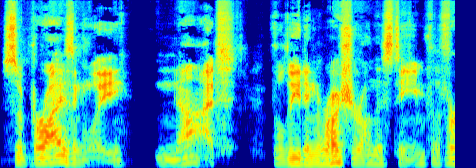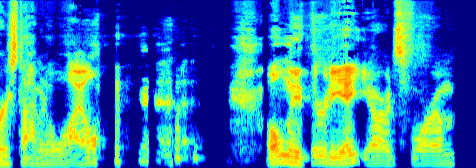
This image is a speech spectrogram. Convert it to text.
surprisingly, not the leading rusher on this team for the first time in a while. Only 38 yards for him.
